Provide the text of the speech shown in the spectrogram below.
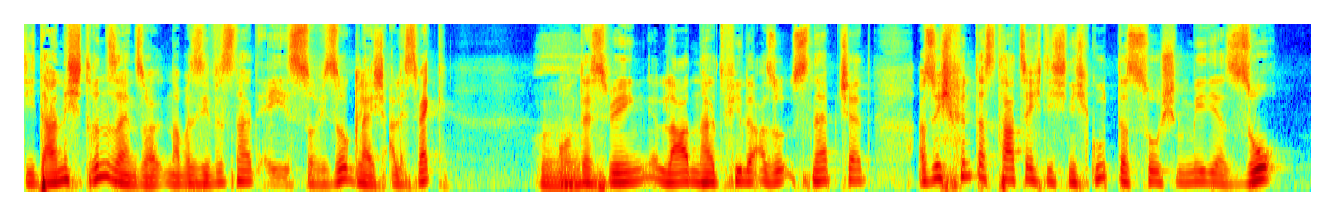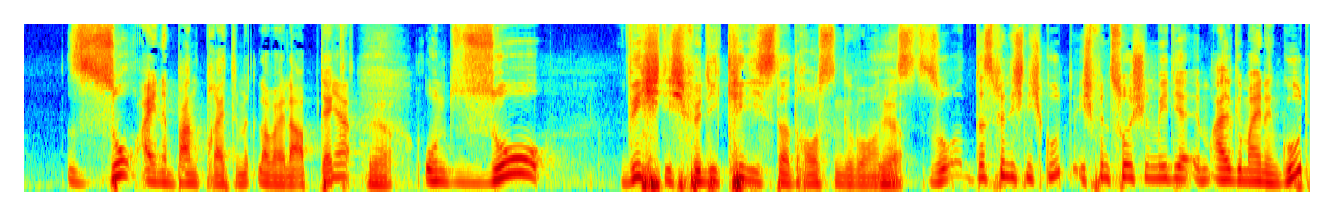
die da nicht drin sein sollten. Aber sie wissen halt, ey, ist sowieso gleich alles weg. Und deswegen laden halt viele, also Snapchat. Also ich finde das tatsächlich nicht gut, dass Social Media so, so eine Bandbreite mittlerweile abdeckt Ja. Ja. und so wichtig für die Kiddies da draußen geworden Ja. ist. So, das finde ich nicht gut. Ich finde Social Media im Allgemeinen gut,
